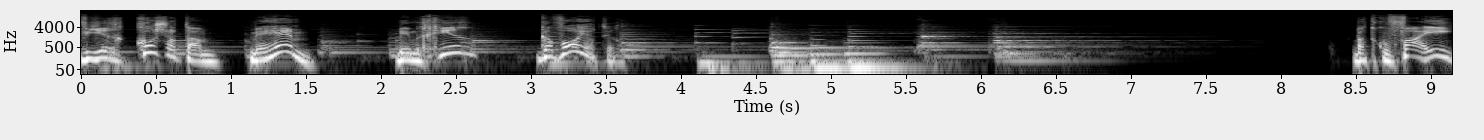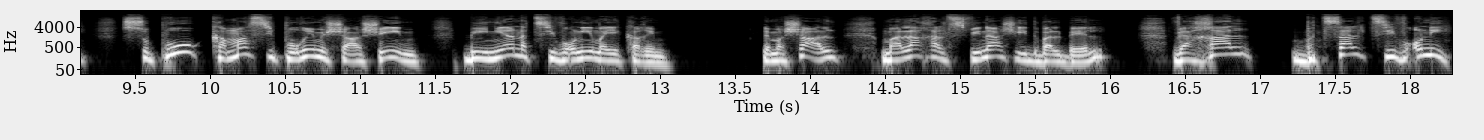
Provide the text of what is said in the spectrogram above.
וירכוש אותם מהם במחיר גבוה יותר. בתקופה ההיא סופרו כמה סיפורים משעשעים בעניין הצבעונים היקרים. למשל, מלאך על ספינה שהתבלבל ואכל בצל צבעוני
